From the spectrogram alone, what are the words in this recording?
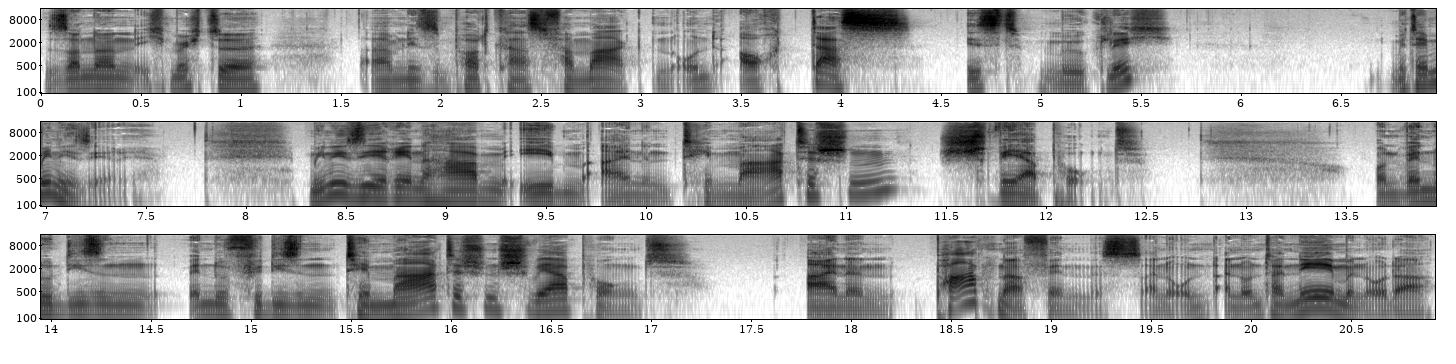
sondern ich möchte ähm, diesen Podcast vermarkten. Und auch das ist möglich mit der Miniserie. Miniserien haben eben einen thematischen Schwerpunkt. Und wenn du diesen, wenn du für diesen thematischen Schwerpunkt einen Partner findest, ein, ein Unternehmen oder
